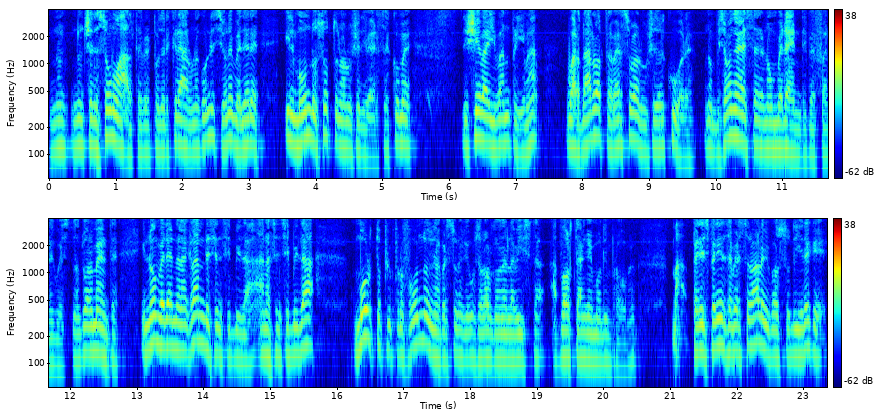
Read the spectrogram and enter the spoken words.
non, non, ce ne sono altre per poter creare una condizione e vedere il mondo sotto una luce diversa. E come diceva Ivan prima, guardarlo attraverso la luce del cuore. Non bisogna essere non vedenti per fare questo. Naturalmente il non vedente ha una grande sensibilità, ha una sensibilità molto più profonda di una persona che usa l'organo della vista, a volte anche in modo improprio. Ma per esperienza personale vi posso dire che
